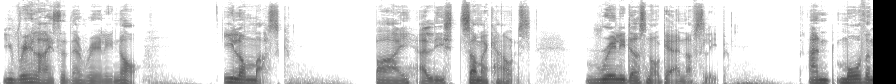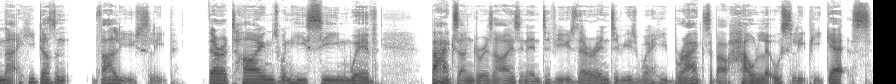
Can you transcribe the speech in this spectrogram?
you realize that they're really not. Elon Musk, by at least some accounts, really does not get enough sleep. And more than that, he doesn't value sleep. There are times when he's seen with bags under his eyes in interviews. There are interviews where he brags about how little sleep he gets,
